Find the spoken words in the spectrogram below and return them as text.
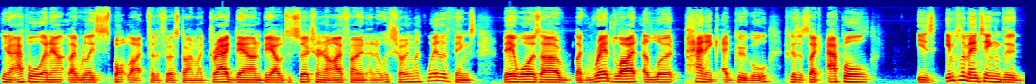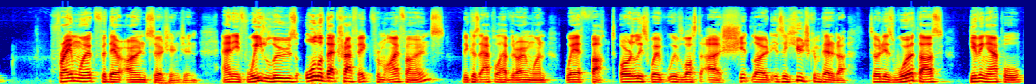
you know Apple announced like released Spotlight for the first time, like drag down, be able to search on your iPhone, and it was showing like weather things. There was a like red light alert panic at Google because it's like Apple is implementing the framework for their own search engine. And if we lose all of that traffic from iPhones because Apple have their own one, we're fucked. Or at least we've, we've lost a shitload. It's a huge competitor. So it is worth us giving Apple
